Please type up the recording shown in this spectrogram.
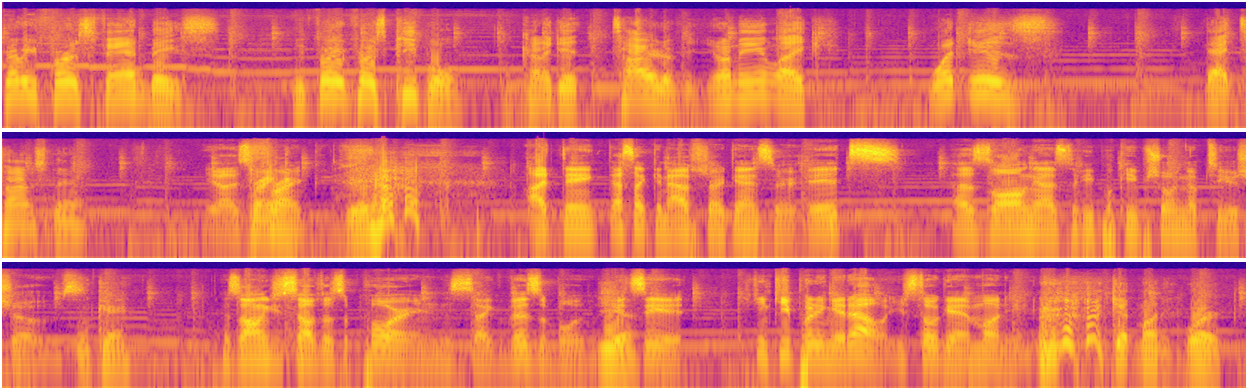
very first fan base, the very first people kind of get tired of it. You know what I mean? Like, what is that time span? Yeah, it's Frank? Frank. Yeah. I think that's like an abstract answer. It's as long as the people keep showing up to your shows. Okay. As long as you still have the support and it's like visible, you Yeah. can see it. Can keep putting it out. You're still getting money. get money. Word.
